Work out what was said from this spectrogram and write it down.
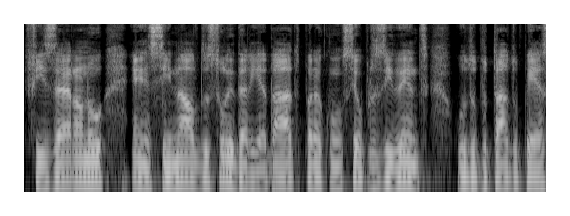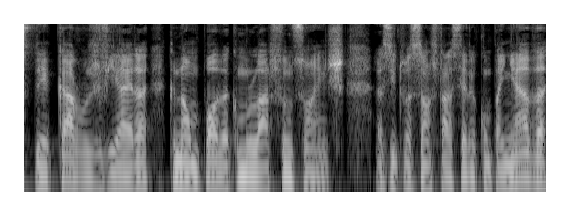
Fizeram-no em sinal de solidariedade para com o seu presidente, o deputado PSD Carlos Vieira, que não pode acumular funções. A situação está a ser acompanhada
